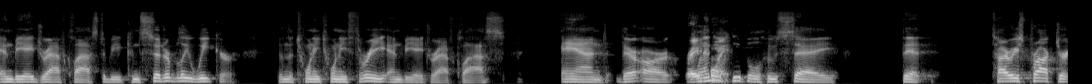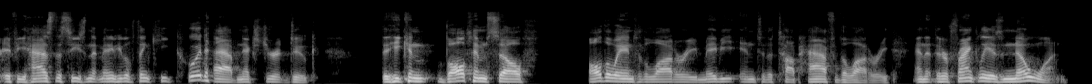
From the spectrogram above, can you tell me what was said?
NBA draft class to be considerably weaker than the 2023 NBA draft class. And there are Great plenty point. of people who say that Tyrese Proctor, if he has the season that many people think he could have next year at Duke, that he can vault himself all the way into the lottery, maybe into the top half of the lottery, and that there frankly is no one,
